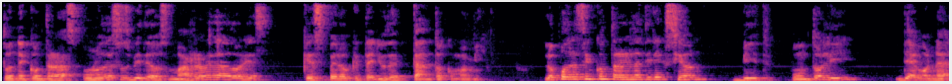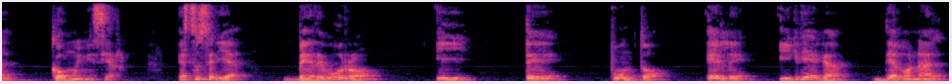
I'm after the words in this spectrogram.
donde encontrarás uno de sus videos más reveladores que espero que te ayude tanto como a mí. Lo podrás encontrar en la dirección bit.ly diagonal cómo iniciar. Esto sería b de burro y t l y diagonal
